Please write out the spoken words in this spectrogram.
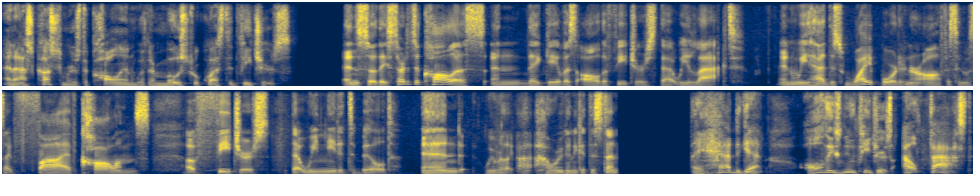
and asked customers to call in with their most requested features. And so they started to call us and they gave us all the features that we lacked. And we had this whiteboard in our office and it was like five columns of features that we needed to build. And we were like, how are we going to get this done? They had to get all these new features out fast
